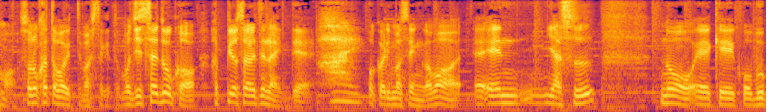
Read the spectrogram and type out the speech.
まあ、その方は言ってましたけど、まあ、実際どうかは発表されてないんで、はい、分かりませんが、まあ、円安の傾向物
